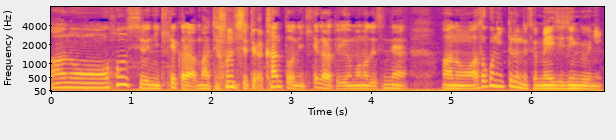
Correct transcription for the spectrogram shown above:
あの、本州に来てから、まあ、本州っていうか関東に来てからというものですね、あの、あそこに行ってるんですよ、明治神宮に。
